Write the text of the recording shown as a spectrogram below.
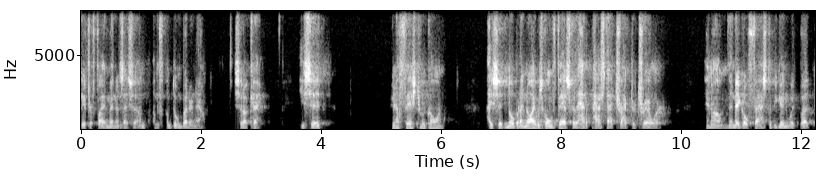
after five minutes, I said, I'm, I'm, I'm doing better now. He said, okay. He said, you know how fast you were going? I said, no, but I know I was going fast because I had to pass that tractor trailer, you know, and they go fast to begin with, but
